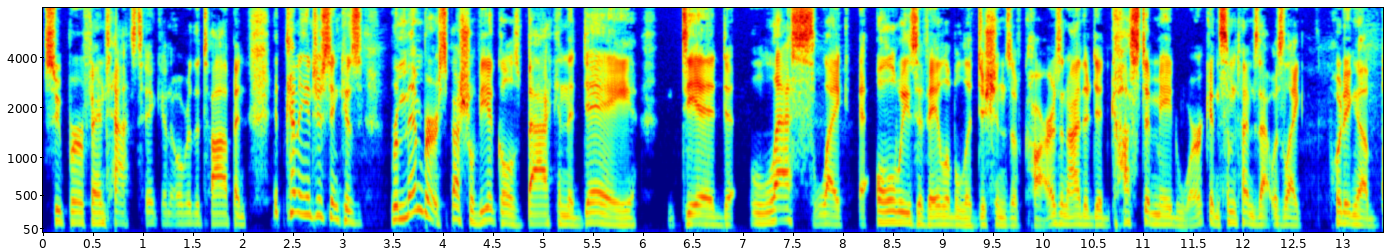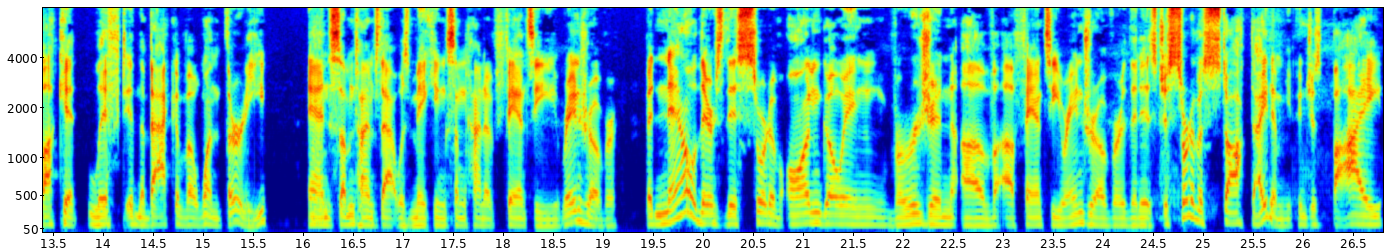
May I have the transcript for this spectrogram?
super fantastic and over the top, and it's kind of interesting because remember special vehicles back in the day did less like always available editions of cars and either did custom made work and sometimes that was like putting a bucket lift in the back of a 130 mm-hmm. and sometimes that was making some kind of fancy Range Rover. But now there's this sort of ongoing version of a fancy Range Rover that is just sort of a stocked item. You can just buy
